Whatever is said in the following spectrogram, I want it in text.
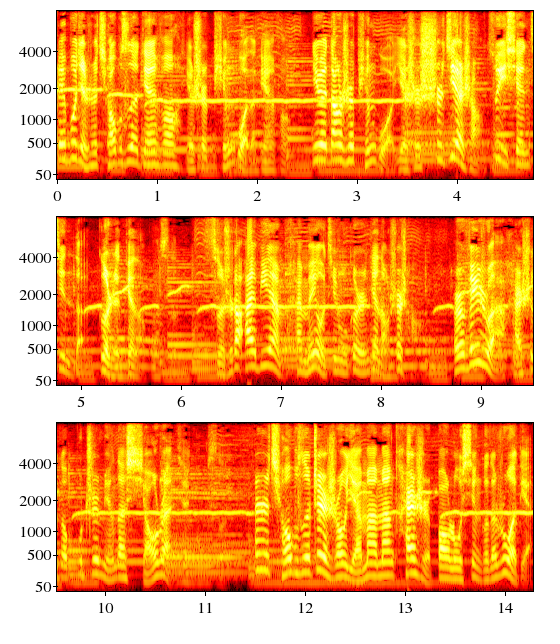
这不仅是乔布斯的巅峰，也是苹果的巅峰，因为当时苹果也是世界上最先进的个人电脑公司。此时的 IBM 还没有进入个人电脑市场，而微软还是个不知名的小软件公司。但是乔布斯这时候也慢慢开始暴露性格的弱点。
